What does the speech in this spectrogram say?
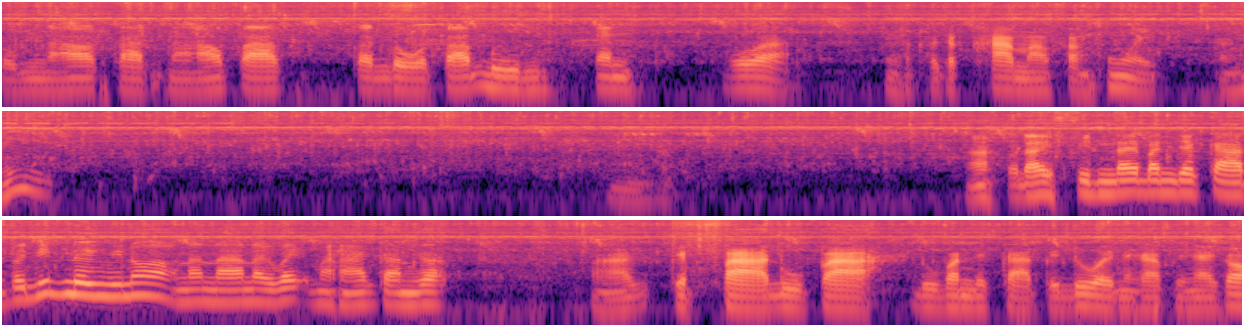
ลมหนาวอากาศหนาวปลากระโดดปลาบืนกัน เพราะว่าเนี่ยเขาจะข้ามมาฝั่งห้วยฝั่งนี้นี่ครับอะก็ได้ฟินได้บรรยากาศไปนิดนึงพี่น้องนานๆหน่อยแวะมาหากันก็มาหาเก็บปลาดูปลาดูบรรยากาศไปด้วยนะครับยังไงก็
